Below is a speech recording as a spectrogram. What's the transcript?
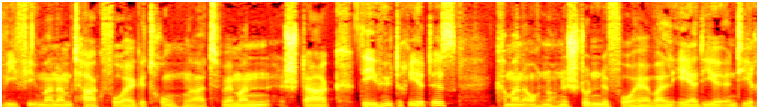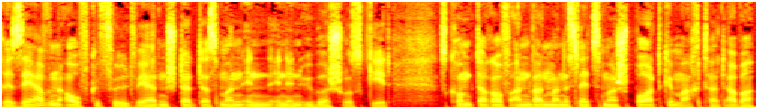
wie viel man am Tag vorher getrunken hat. Wenn man stark dehydriert ist, kann man auch noch eine Stunde vorher, weil eher die, die Reserven aufgefüllt werden, statt dass man in, in den Überschuss geht. Es kommt darauf an, wann man das letzte Mal Sport gemacht hat. Aber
